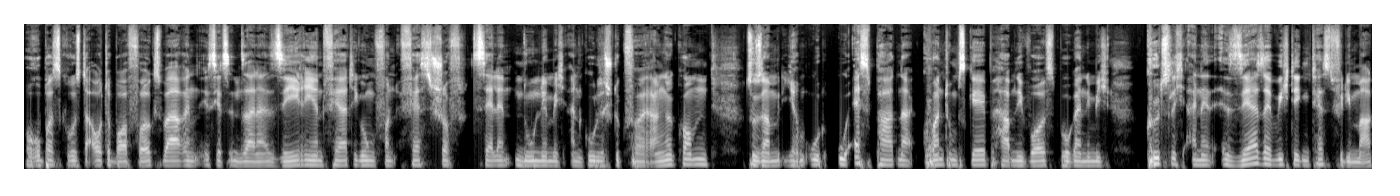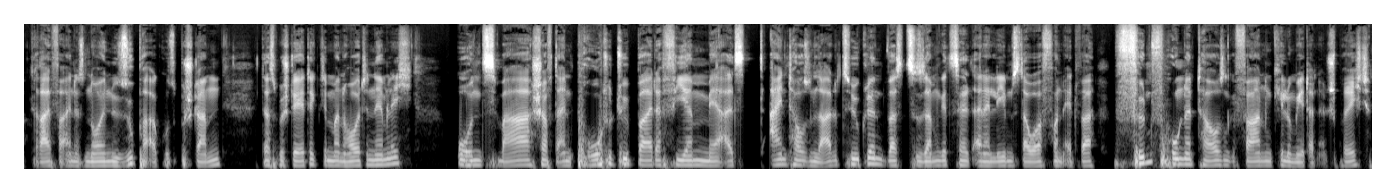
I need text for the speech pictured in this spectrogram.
Europas größter Autobauer Volkswagen ist jetzt in seiner Serienfertigung von Feststoffzellen nun nämlich ein gutes Stück vorangekommen. Zusammen mit ihrem US-Partner QuantumScape haben die Wolfsburger nämlich kürzlich einen sehr, sehr wichtigen Test für die Marktreife eines neuen Superakkus bestanden. Das bestätigte man heute nämlich. Und zwar schafft ein Prototyp beider Firmen mehr als 1000 Ladezyklen, was zusammengezählt einer Lebensdauer von etwa 500.000 gefahrenen Kilometern entspricht.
